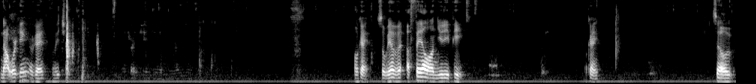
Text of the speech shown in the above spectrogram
Not working? Okay, let me check. Okay, so we have a, fail on UDP. Okay. So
